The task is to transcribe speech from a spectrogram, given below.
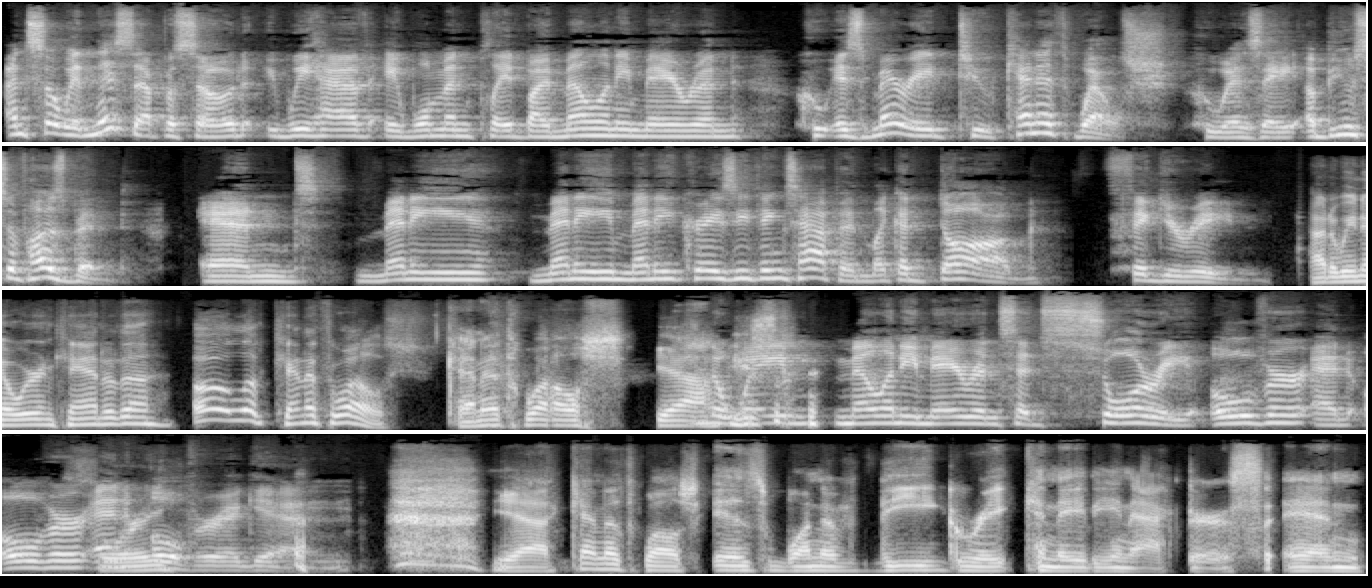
And so in this episode, we have a woman played by Melanie Mayron who is married to Kenneth Welsh, who is a abusive husband. And many, many, many crazy things happen, like a dog figurine. How do we know we're in Canada? Oh, look, Kenneth Welsh. Kenneth Welsh. Yeah. And the way Melanie Mayron said sorry over and over and over again. yeah, Kenneth Welsh is one of the great Canadian actors. And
